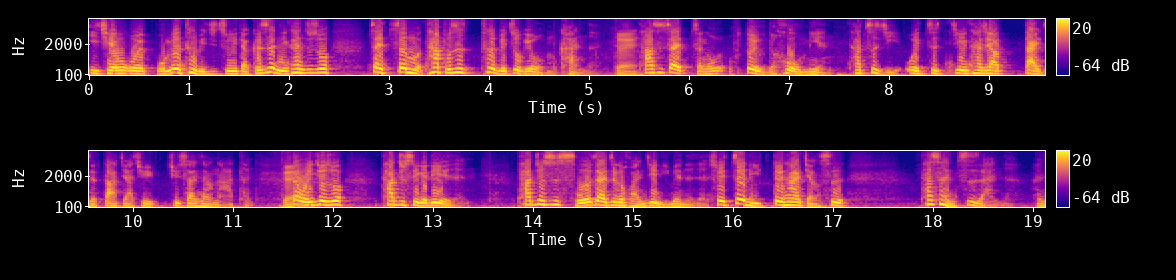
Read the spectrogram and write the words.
以前我我没有特别去注意到。可是你看，就是说在这么，他不是特别做给我们看的。对，他是在整个队伍的后面，他自己为自己，因为他是要带着大家去去山上拿藤。对，那我也就是说，他就是一个猎人，他就是活在这个环境里面的人，所以这里对他来讲是，他是很自然的，很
